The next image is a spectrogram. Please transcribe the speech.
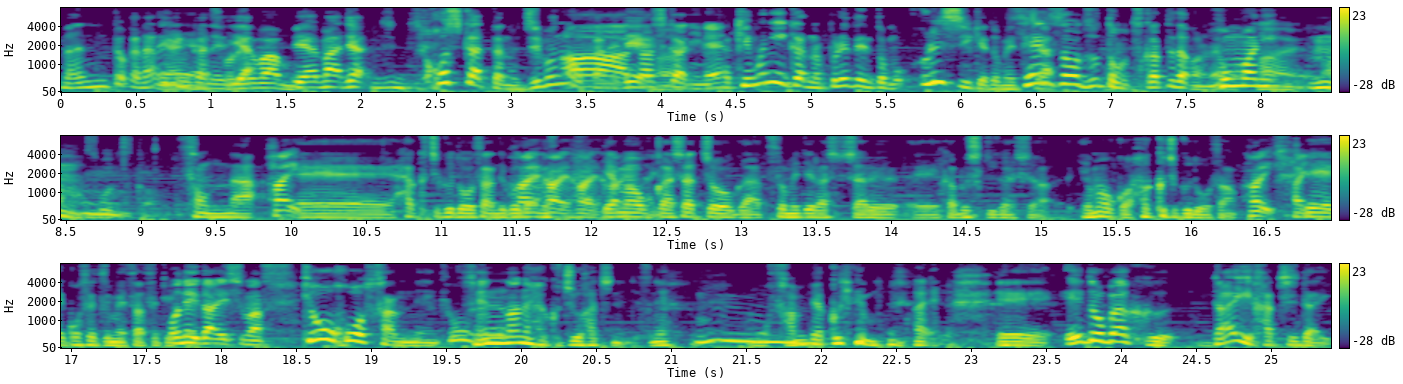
なんと。かなれへんかね。いやいやまあじゃ欲しかったの自分のお金で。確かにね。キム兄からのプレゼントも嬉しいけどめっちゃ。センスをずっと使ってたからねほんまに、はい。うん。あそうですか。そんな、はい。えー白竹堂さんでございます、山岡社長が勤めてらっしゃる、えー株式会社山岡白竹堂さん、はい。えーご説明させていおただきます。願いします。享保3年1718年ですね。もう300年も前、えー江戸幕府第8代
